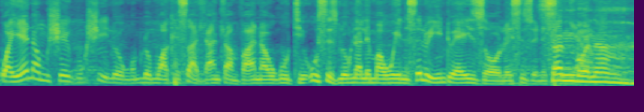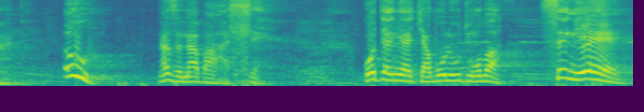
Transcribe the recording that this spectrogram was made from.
Kwayena umshengu kushilo ngomlomo wakhe sadla anhlamvana ukuthi usizi lokulala emaweni seluyinto yayizolo esizweni sanibonani. Awu, naze nabahle. Kodwa ngiyajabula ukuthi ngoba sengiye nga-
